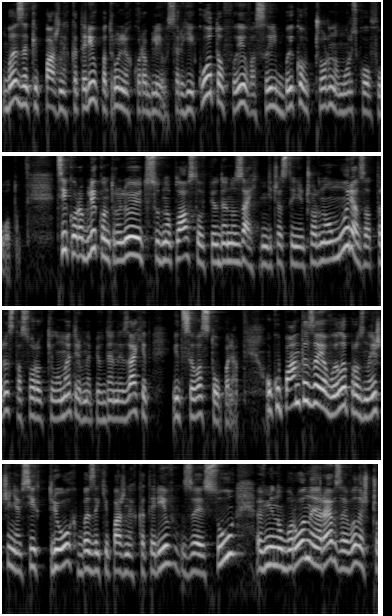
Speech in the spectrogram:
безекіпажних катерів патрульних кораблів Сергій Котов і Василь Биков Чорноморського флоту. Ці кораблі контролюють судноплавство в південно-західній частині Чорного моря за 340 кілометрів на південний захід від Севастополя. Окупанти заявили про знищення всіх трьох безекіпажних катерів ЗСУ. В Міноборони РФ заявили, що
